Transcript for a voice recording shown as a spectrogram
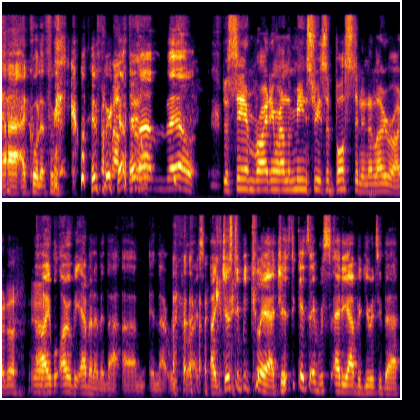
Uh, I call it "Forgot, call it forgot Bill. About Bill." Just see him riding around the mean streets of Boston in a lowrider. Yeah. I will, I will be Eminem in that um in that reprise. uh, just to be clear, just in case there was any ambiguity there,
